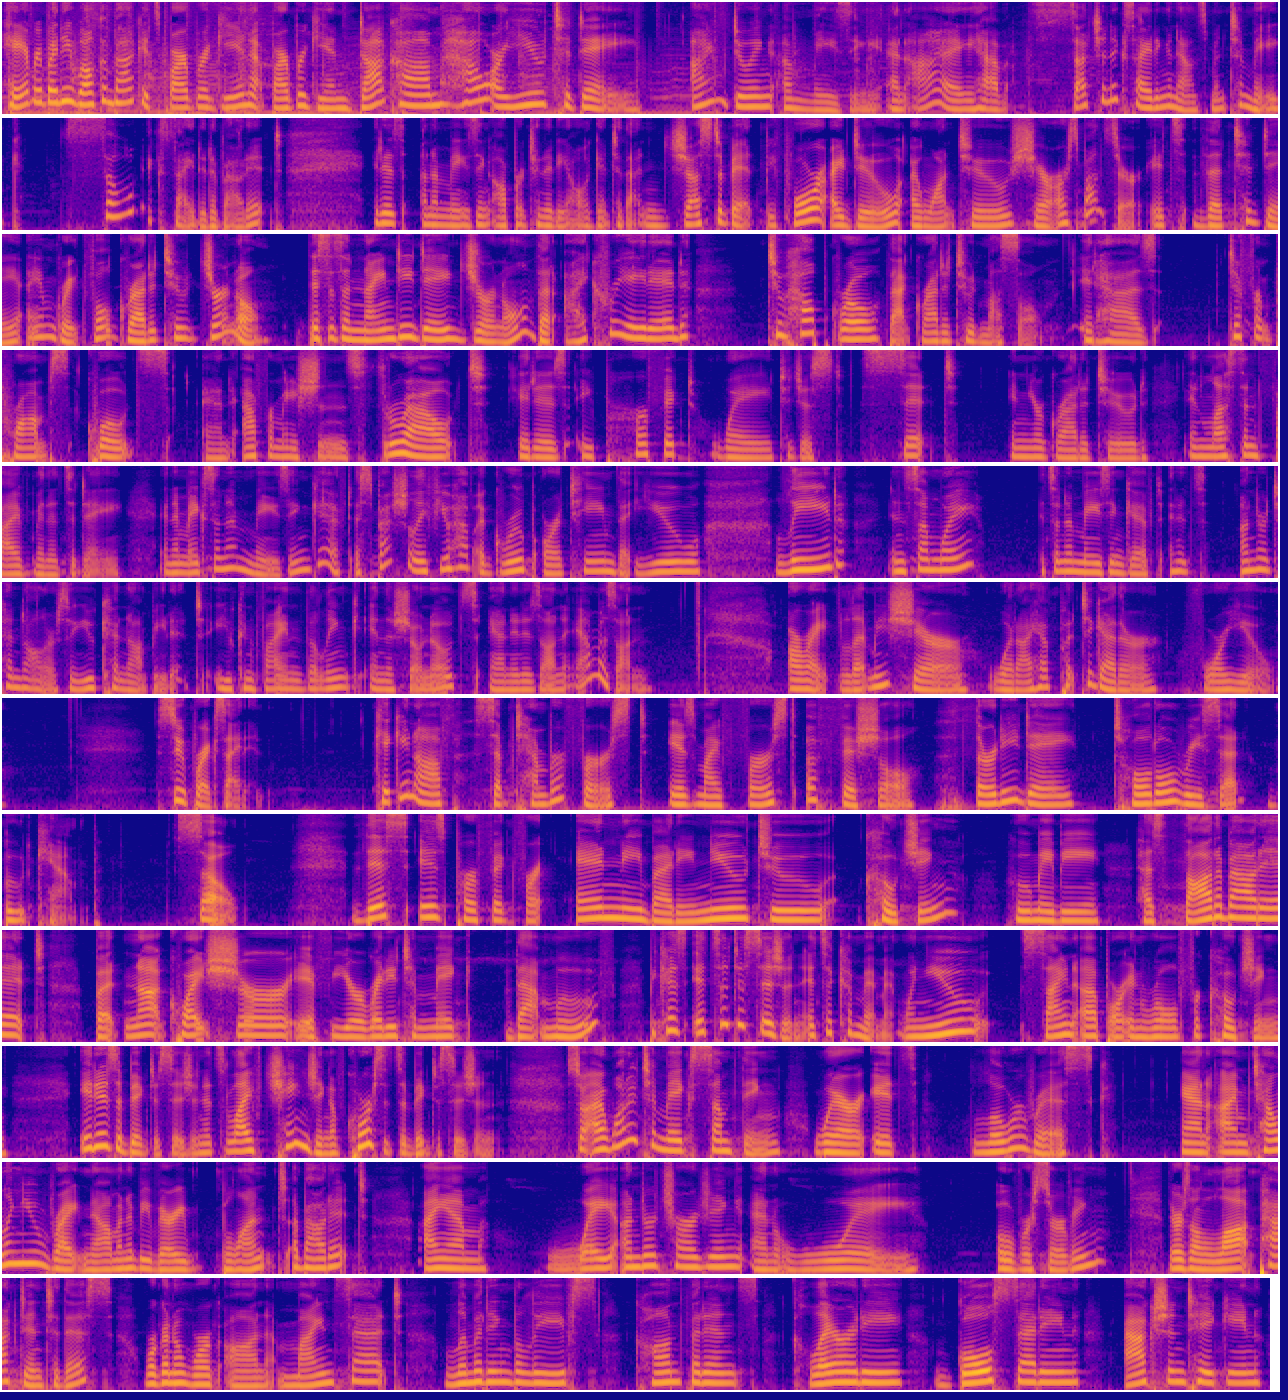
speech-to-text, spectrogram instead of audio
Hey, everybody, welcome back. It's Barbara Guillen at barbaraguillen.com. How are you today? I'm doing amazing, and I have such an exciting announcement to make. So excited about it. It is an amazing opportunity. I'll get to that in just a bit. Before I do, I want to share our sponsor. It's the Today I Am Grateful Gratitude Journal. This is a 90 day journal that I created to help grow that gratitude muscle. It has different prompts, quotes, and affirmations throughout. It is a perfect way to just sit in your gratitude in less than five minutes a day. And it makes an amazing gift, especially if you have a group or a team that you lead in some way. It's an amazing gift and it's under $10, so you cannot beat it. You can find the link in the show notes and it is on Amazon. All right, let me share what I have put together for you. Super excited. Kicking off September 1st is my first official 30 day total reset boot camp. So, this is perfect for anybody new to coaching who maybe has thought about it, but not quite sure if you're ready to make that move because it's a decision, it's a commitment. When you sign up or enroll for coaching, it is a big decision. It's life changing. Of course, it's a big decision. So I wanted to make something where it's lower risk. And I'm telling you right now, I'm going to be very blunt about it. I am way undercharging and way overserving. There's a lot packed into this. We're going to work on mindset, limiting beliefs, confidence, clarity, goal setting, action taking,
